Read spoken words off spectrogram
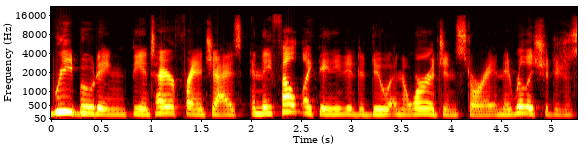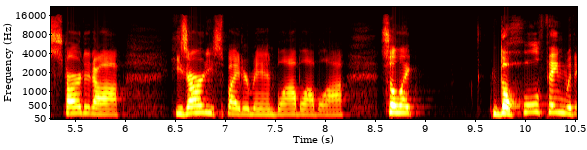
rebooting the entire franchise and they felt like they needed to do an origin story and they really should have just started off he's already spider-man blah blah blah. So like the whole thing with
